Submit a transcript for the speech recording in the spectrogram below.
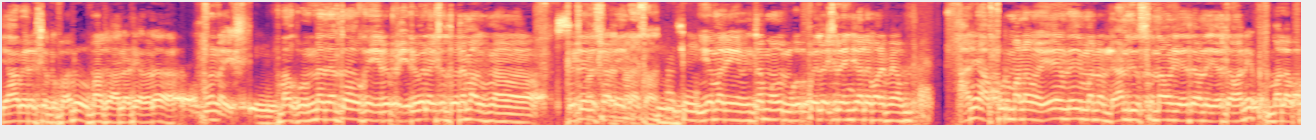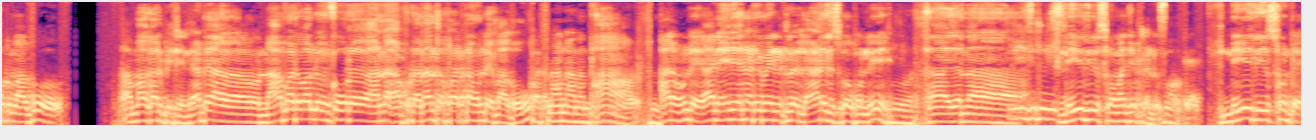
యాభై లక్షల రూపాయలు మాకు ఆల్రెడీ అక్కడ ఉన్నాయి. మాకు ఉన్నదంతా ఒక ఇరవై ఇరవై లక్షలతోనే మాకు స్టార్ట్ అయింది. ఇక మరి ఇంత ముప్పై లక్షలు ఏం చేయాలి మరి మేము? అని అప్పుడు మనం ఏం లేదు మనం ల్యాండ్ తీసుకుందాం చేద్దామని చేద్దామని మళ్ళీ అప్పుడు మాకు మాకు అనిపించింది. అంటే నాబార్డు వాళ్ళు ఇంకొకరు అప్పుడు అనంతపట్నం ఉండే మాకు. ఆయన ఉండే. ఆయన ఏం చేసినట్టు మీరు ఇట్లా ల్యాండ్ తీసుకోకండి ఏదన్నా లీజ్ తీసుకోమని చెప్పిండు. లీజ్ తీసుకుంటే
